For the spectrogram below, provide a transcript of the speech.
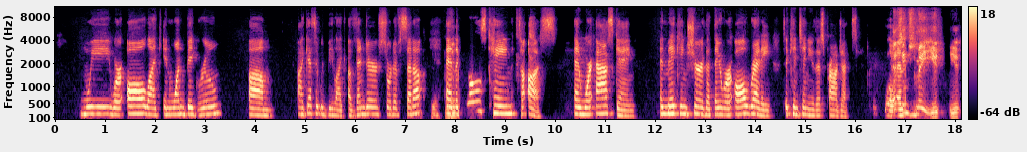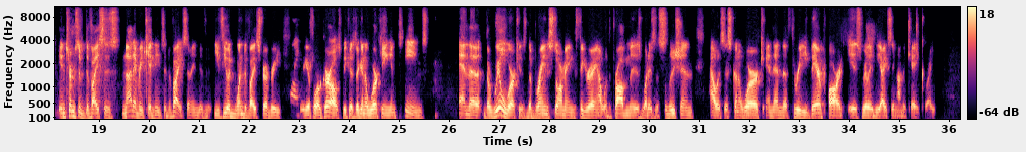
we were all like in one big room. Um, I guess it would be like a vendor sort of setup. Yeah. And the girls came to us and were asking and making sure that they were all ready to continue this project. Well, it seems to me, you, you, in terms of devices, not every kid needs a device. I mean, if, if you had one device for every Right. three or four girls, because they're going to working in teams, and the the real work is the brainstorming, figuring out what the problem is, what is the solution, how is this going to work, and then the 3D bear part is really the icing on the cake, right?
